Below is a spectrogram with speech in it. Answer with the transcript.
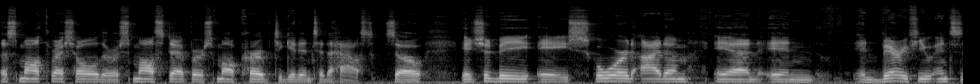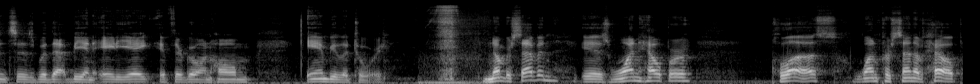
a, small threshold or a small step or a small curb to get into the house. So it should be a scored item, and in in very few instances would that be an 88 if they're going home ambulatory. Number seven is one helper plus 1 of help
